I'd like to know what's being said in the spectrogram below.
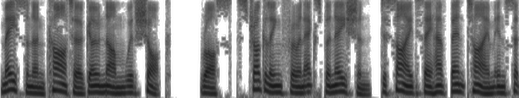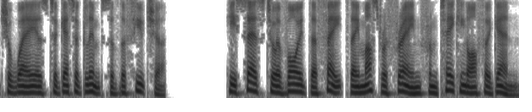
Mason and Carter go numb with shock. Ross, struggling for an explanation, decides they have bent time in such a way as to get a glimpse of the future. He says to avoid their fate they must refrain from taking off again.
